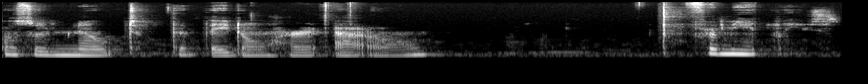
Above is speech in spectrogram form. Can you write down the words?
Also note that they don't hurt at all. For me at least.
